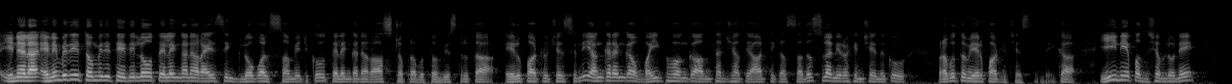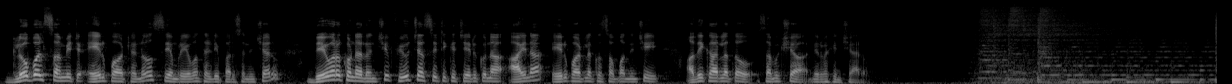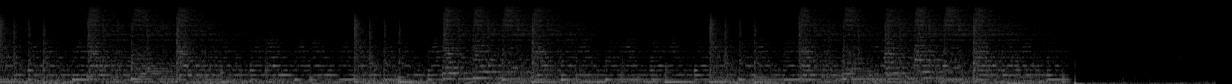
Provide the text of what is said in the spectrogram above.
ఈ నెల ఎనిమిది తొమ్మిది తేదీలో తెలంగాణ రైసింగ్ గ్లోబల్ సమ్మిట్కు తెలంగాణ రాష్ట్ర ప్రభుత్వం విస్తృత ఏర్పాట్లు చేసింది. అంగరంగ వైభవంగా అంతర్జాతీయ ఆర్థిక సదస్సుల నిర్వహించేందుకు ప్రభుత్వం ఏర్పాట్లు చేస్తుంది. ఇక ఈ నేపథ్యంలోనే గ్లోబల్ సమ్మిట్ ఏర్పాట్లను సీఎం రేవంత్ రెడ్డి పరిశీలించారు. దేవరకొండ నుంచి ఫ్యూచర్ సిటీకి చేరుకున్న ఆయన ఏర్పాట్లకు సంబంధించి అధికారులతో సమీక్ష నిర్వహించారు.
